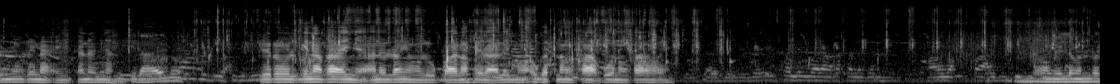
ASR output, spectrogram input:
Yun yung kinain, ano niya. Pero kinakain niya, ano lang yung lupa lang sa ilalim, mga ugat ng kapo ng kahoy. Baka may laman ba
